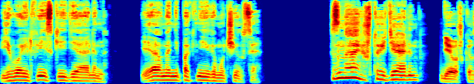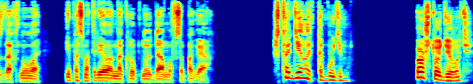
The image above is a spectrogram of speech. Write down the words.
его эльфийский идеален. Явно не по книгам учился. «Знаю, что идеален», — девушка вздохнула и посмотрела на крупную даму в сапогах. «Что делать-то будем?» «А что делать?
